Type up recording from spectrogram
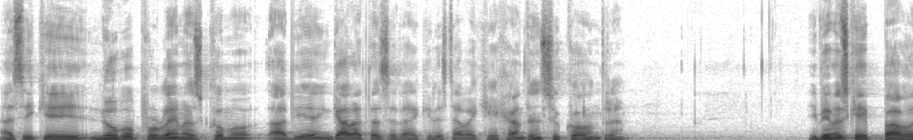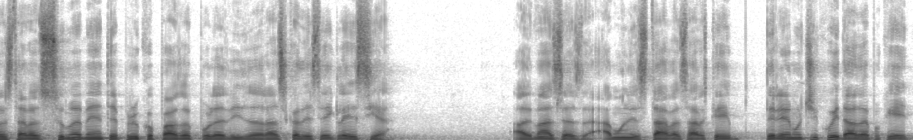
Así que no hubo problemas como había en Gálatas, que le estaba quejando en su contra. Y vemos que Pablo estaba sumamente preocupado por el liderazgo de esa iglesia. Además, amonestaba, sabes que tener mucho cuidado porque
